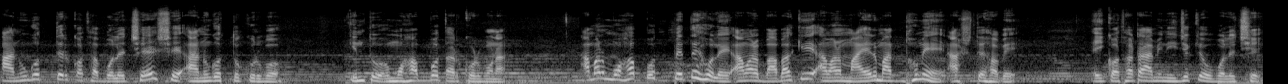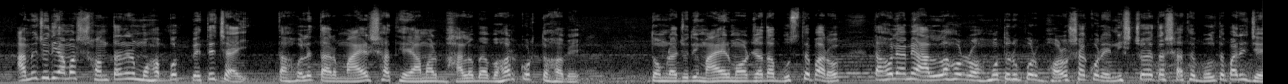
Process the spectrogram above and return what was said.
আনুগত্যের কথা বলেছে, সে আনুগত্য করব। কিন্তু মোহাব্বত আর করব না। আমার মোহাব্বত পেতে হলে আমার বাবাকে আমার মায়ের মাধ্যমে আসতে হবে। এই কথাটা আমি নিজেকেও বলেছি। আমি যদি আমার সন্তানের মহাব্বত পেতে চাই, তাহলে তার মায়ের সাথে আমার ভালো ব্যবহার করতে হবে। তোমরা যদি মায়ের মর্যাদা বুঝতে পারো, তাহলে আমি আল্লাহর রহমতের উপর ভরসা করে নিশ্চয়তার সাথে বলতে পারি যে,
